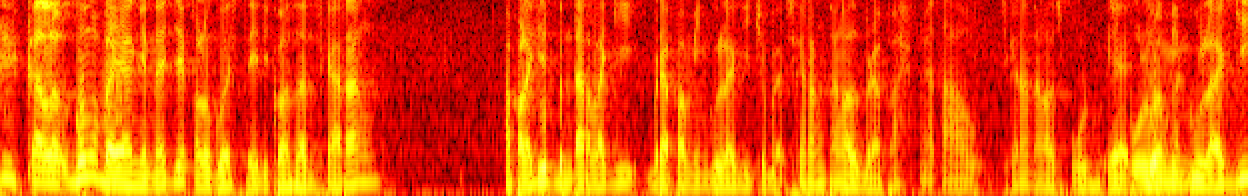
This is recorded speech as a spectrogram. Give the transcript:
kalau gue ngebayangin aja kalau gue stay di kosan sekarang, apalagi bentar lagi berapa minggu lagi coba. Sekarang tanggal berapa? nggak tahu. Sekarang tanggal 10. Ya, 10, dua aduh. minggu lagi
